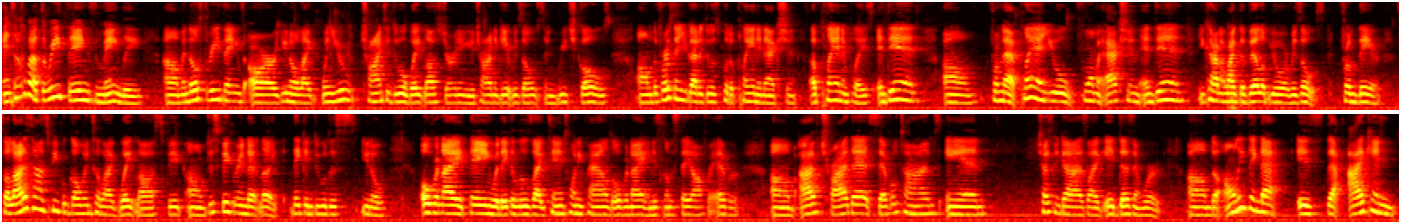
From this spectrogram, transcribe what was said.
and talk about three things mainly um, and those three things are, you know, like when you're trying to do a weight loss journey, you're trying to get results and reach goals. Um, the first thing you got to do is put a plan in action, a plan in place, and then um, from that plan you'll form an action, and then you kind of like develop your results from there. So a lot of times people go into like weight loss, fig, um, just figuring that like they can do this, you know, overnight thing where they can lose like 10, 20 pounds overnight, and it's gonna stay off forever. Um, I've tried that several times, and trust me, guys, like it doesn't work. Um, the only thing that is that I can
